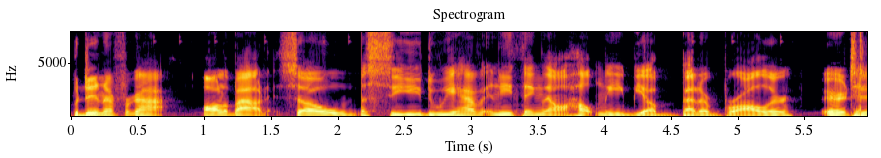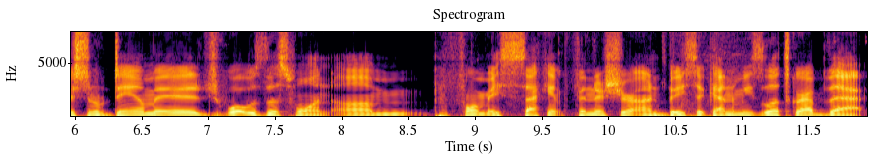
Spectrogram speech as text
but then I forgot all about it. So let's see, do we have anything that will help me be a better brawler? Additional damage. What was this one? Um, perform a second finisher on basic enemies. Let's grab that.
